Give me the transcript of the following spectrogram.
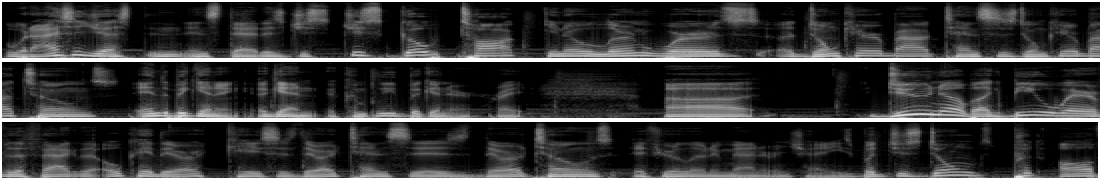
what I suggest in, instead is just just go talk, you know, learn words. Uh, don't care about tenses. Don't care about tones in the beginning. Again, a complete beginner, right? Uh, do know, like, be aware of the fact that okay, there are cases, there are tenses, there are tones if you're learning Mandarin Chinese, but just don't put all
